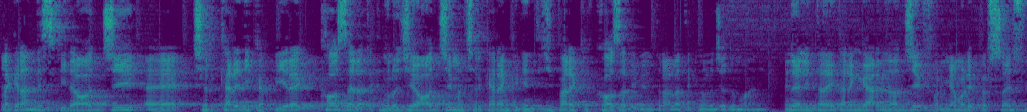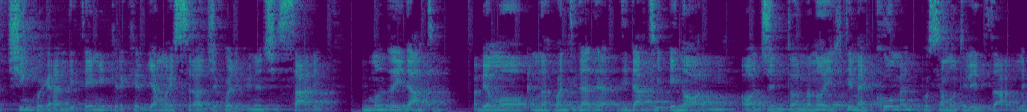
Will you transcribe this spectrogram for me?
La grande sfida oggi è cercare di capire cosa è la tecnologia oggi, ma cercare anche di anticipare che cosa diventerà la tecnologia domani. Noi all'interno di Talent Garden oggi formiamo le persone su cinque grandi temi che crediamo essere oggi quelli più necessari. Il mondo dei dati. Abbiamo una quantità di dati enormi oggi intorno a noi, il tema è come possiamo utilizzarli.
